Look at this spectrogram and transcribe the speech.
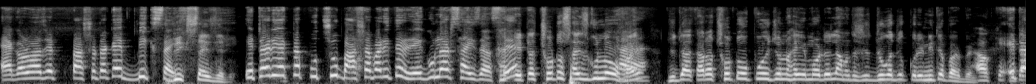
এগারো হাজার পাঁচশো টাকায় বিগ সাইজ বিগ সাইজের এটারই একটা পুচু বাসা বাড়িতে রেগুলার সাইজ আছে। হ্যাঁ এটা ছোট সাইজগুলো হয়। যদি কারও ছোট প্রয়োজন এই মডেলে আমাদের সাথে যোগাযোগ করে নিতে পারবেন। এটা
